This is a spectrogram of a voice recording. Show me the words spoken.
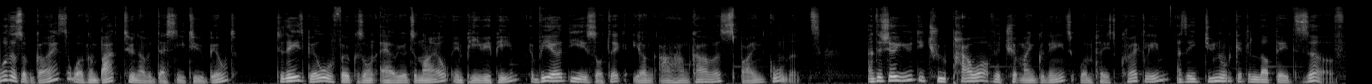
What is up guys, welcome back to another Destiny 2 build. Today's build will focus on area denial in PvP via the exotic young Ahamkara Spine Gauntlets, and to show you the true power of the Tripmine grenades when placed correctly as they do not get the love they deserve.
